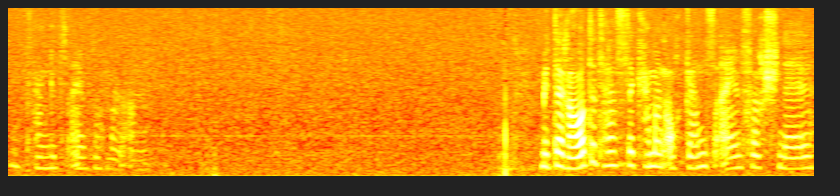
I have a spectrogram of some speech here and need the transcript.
Und fange jetzt einfach mal an. Mit der Raute-Taste kann man auch ganz einfach schnell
